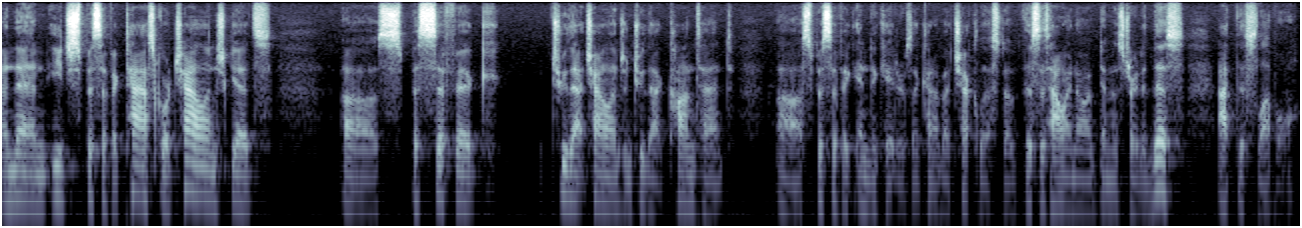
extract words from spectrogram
and then each specific task or challenge gets uh, specific to that challenge and to that content. Uh, specific indicators, like kind of a checklist of this is how I know I've demonstrated this at this level.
